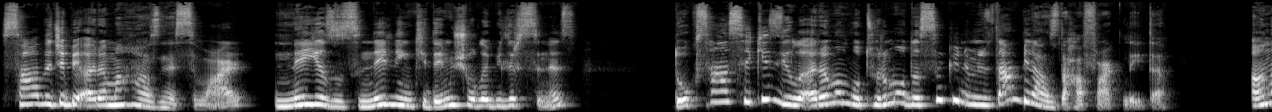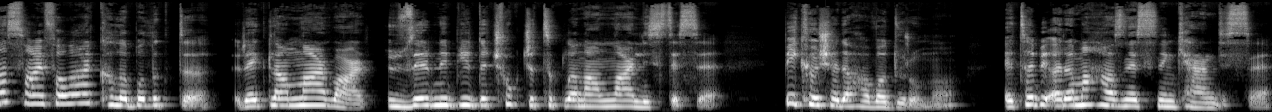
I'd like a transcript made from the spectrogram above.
Sadece bir arama haznesi var. Ne yazısı ne linki demiş olabilirsiniz. 98 yılı arama motoru modası günümüzden biraz daha farklıydı. Ana sayfalar kalabalıktı. Reklamlar var. Üzerine bir de çokça tıklananlar listesi. Bir köşede hava durumu. E tabi arama haznesinin kendisi.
